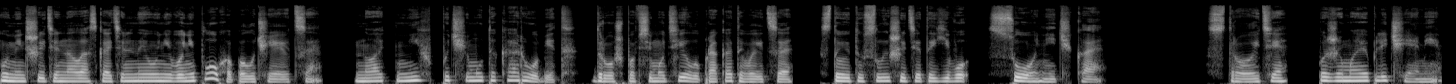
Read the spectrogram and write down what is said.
Уменьшительно-ласкательные у него неплохо получаются, но от них почему-то коробит. Дрожь по всему телу прокатывается, стоит услышать это его «Сонечка». «Стройте», — пожимая плечами.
